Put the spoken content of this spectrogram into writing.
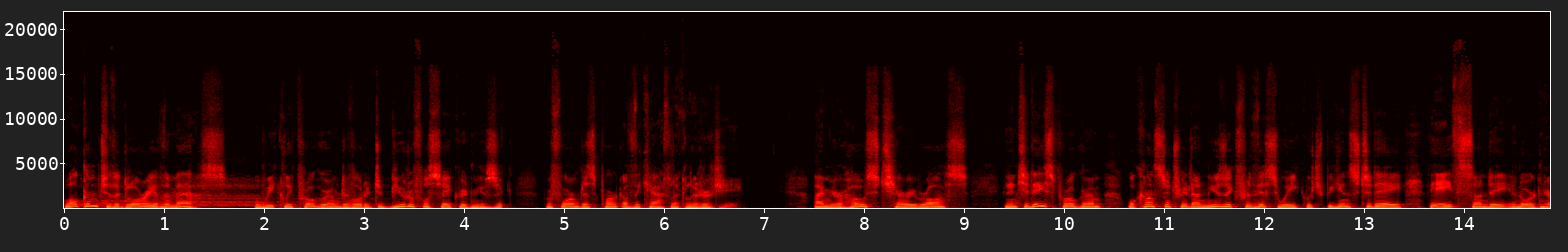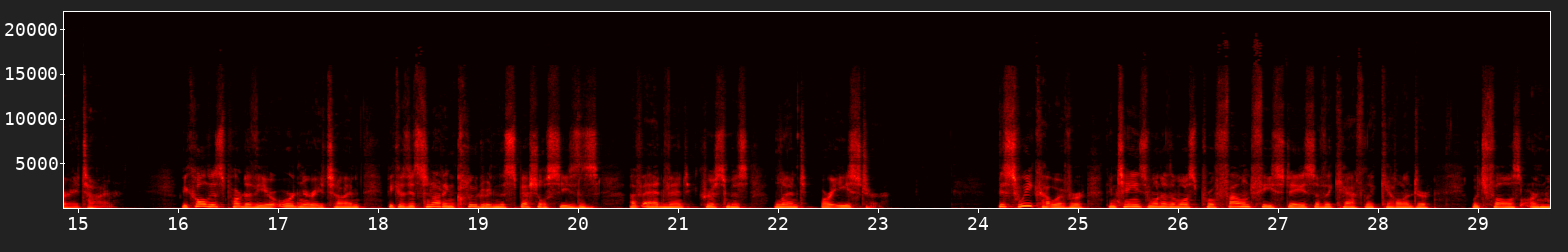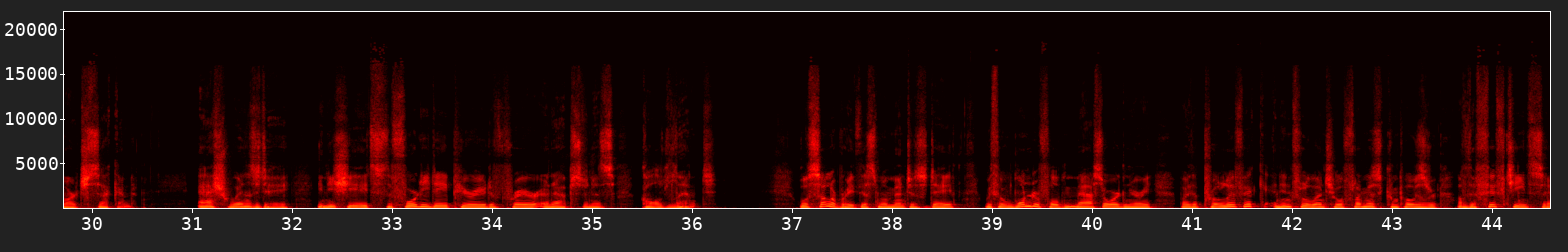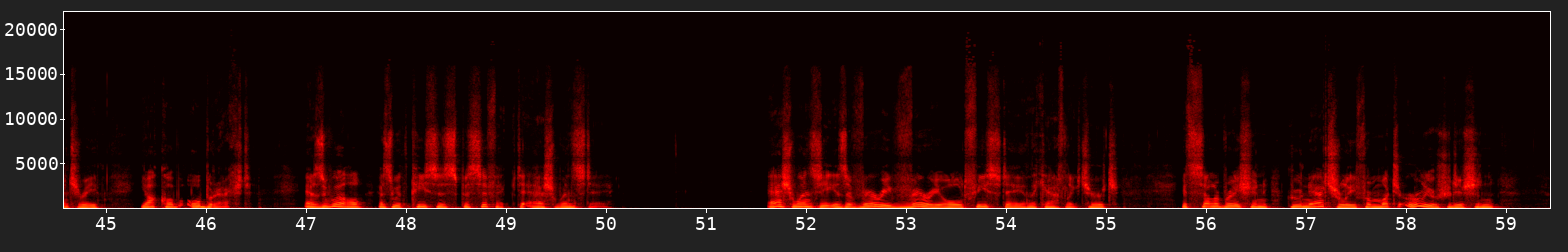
Welcome to the Glory of the Mass, a weekly program devoted to beautiful sacred music performed as part of the Catholic liturgy. I'm your host, Terry Ross, and in today's program, we'll concentrate on music for this week, which begins today, the eighth Sunday in Ordinary Time. We call this part of the year Ordinary Time because it's not included in the special seasons of Advent, Christmas, Lent, or Easter. This week, however, contains one of the most profound feast days of the Catholic calendar, which falls on March 2nd. Ash Wednesday initiates the 40 day period of prayer and abstinence called Lent. We'll celebrate this momentous day with a wonderful Mass Ordinary by the prolific and influential Flemish composer of the 15th century, Jacob Obrecht, as well as with pieces specific to Ash Wednesday. Ash Wednesday is a very, very old feast day in the Catholic Church. Its celebration grew naturally from much earlier tradition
